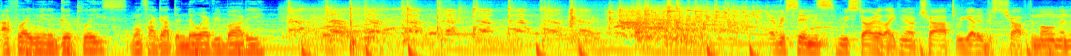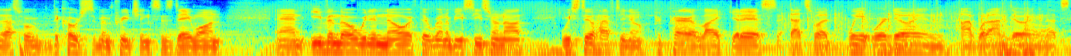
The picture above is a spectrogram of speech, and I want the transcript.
I feel like we're in a good place. Once I got to know everybody. Ever since we started, like, you know, chop, we got to just chop the moment. And that's what the coaches have been preaching since day one. And even though we didn't know if there were going to be a season or not, we still have to, you know, prepare like it is. That's what we, we're doing and uh, what I'm doing, and that's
